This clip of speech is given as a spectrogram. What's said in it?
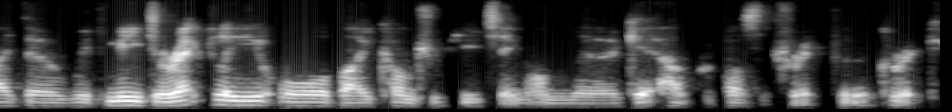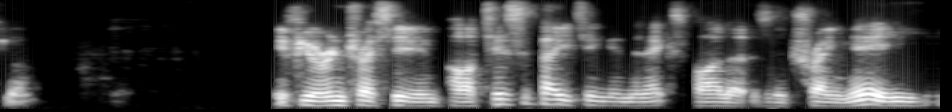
either with me directly or by contributing on the GitHub repository for the curriculum. If you're interested in participating in the next pilot as a trainee,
